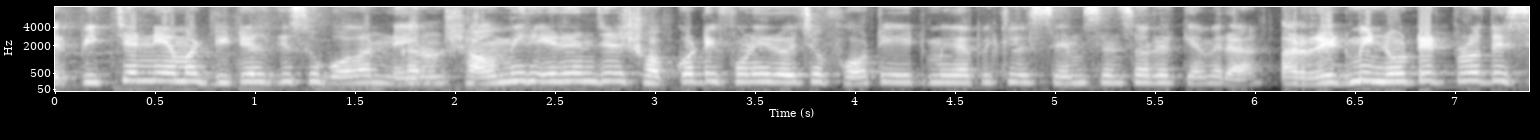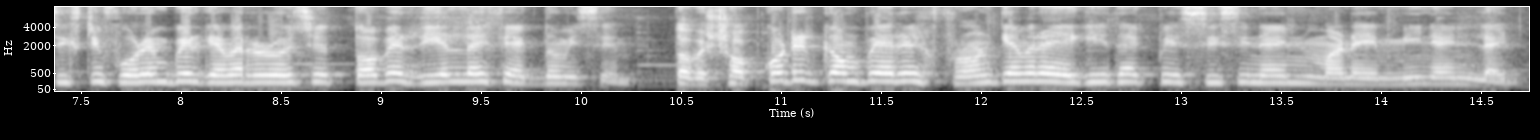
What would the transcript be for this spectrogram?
এর পিকচার নিয়ে আমার ডিটেল কিছু বলার নেই, কারণ শাওমির এই রেঞ্জের সবকটি ফোনেই রয়েছে ফর্টি এইট মেগাপিক্সেলের সেম সেন্সরের ক্যামেরা আর রেডমি নোট এইট প্রোতে সিক্সটি ফোর এমপির ক্যামেরা রয়েছে, তবে রিয়েল লাইফে একদমই সেম তবে সবকটির কম্পেয়ারে ফ্রন্ট ক্যামেরা এগিয়ে থাকবে সিসি নাইন মানে Mi nine lite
